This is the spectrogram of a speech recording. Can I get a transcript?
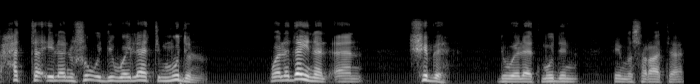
حتى إلى نشوء دويلات مدن. ولدينا الآن شبه دويلات مدن في مصراتة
